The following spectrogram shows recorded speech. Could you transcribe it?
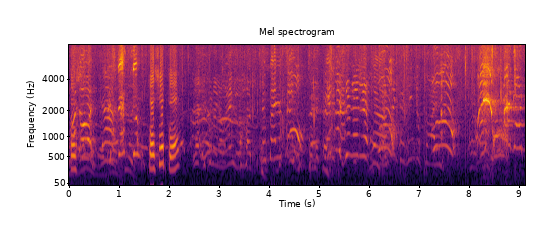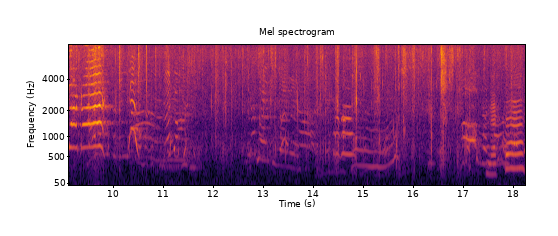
Pas, Ja, pas op hè. Nette.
